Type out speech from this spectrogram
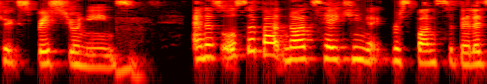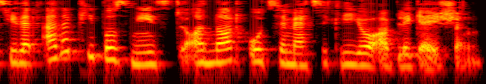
to express your needs. Mm. And it's also about not taking responsibility that other people's needs are not automatically your obligation.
